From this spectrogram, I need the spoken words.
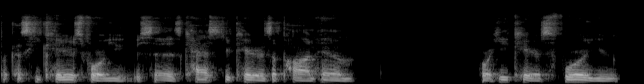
because he cares for you. It says, Cast your cares upon him, for he cares for you.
